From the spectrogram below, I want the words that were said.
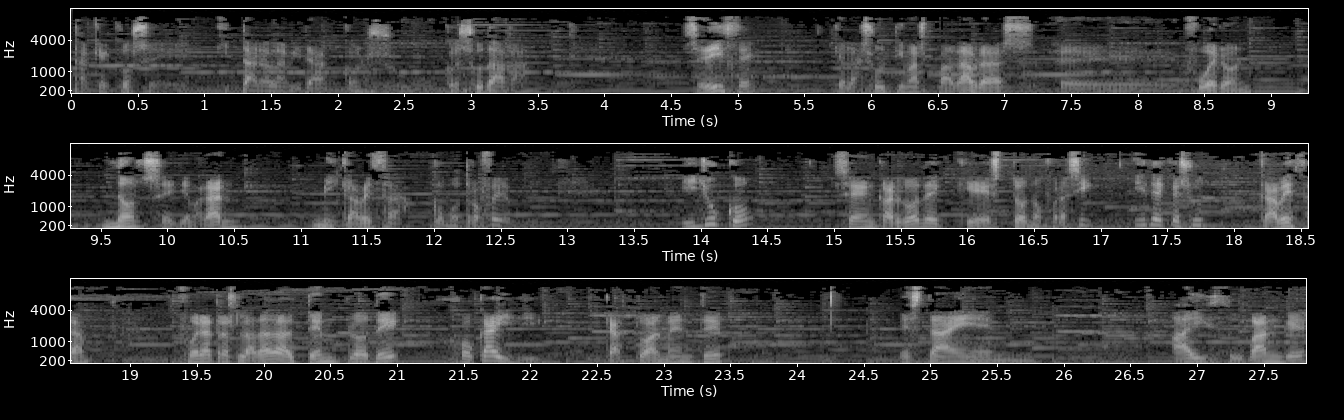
Takeko se quitara la vida con su, con su daga. Se dice que las últimas palabras eh, fueron no se llevarán mi cabeza como trofeo. Y Yuko se encargó de que esto no fuera así y de que su cabeza fuera trasladada al templo de Hokaiji, que actualmente está en Aizubange,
